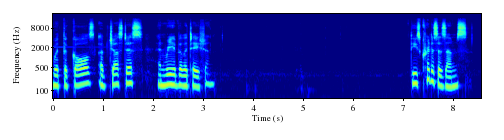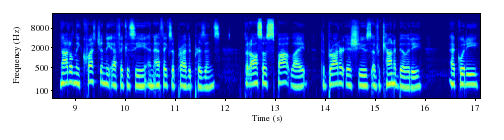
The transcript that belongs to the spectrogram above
with the goals of justice and rehabilitation. These criticisms not only question the efficacy and ethics of private prisons, but also spotlight the broader issues of accountability, equity,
